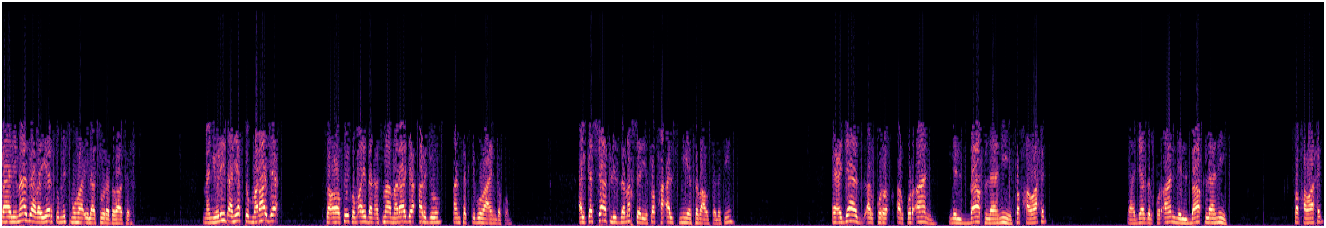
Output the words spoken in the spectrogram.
فلماذا غيرتم اسمها إلى سورة غافر؟ من يريد أن يكتب مراجع سأعطيكم أيضا أسماء مراجع أرجو أن تكتبوها عندكم. الكشاف للزمخشري صفحة 1137 إعجاز القرآن للباقلاني صفحة واحد. إعجاز القرآن للباقلاني صفحة واحد.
